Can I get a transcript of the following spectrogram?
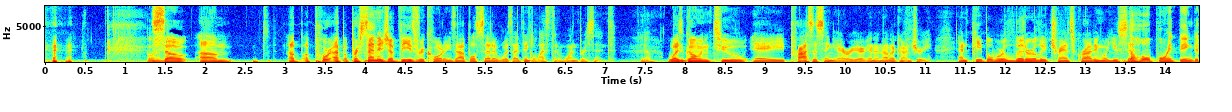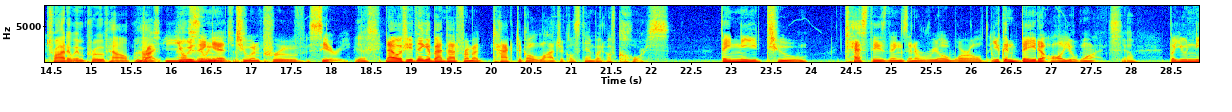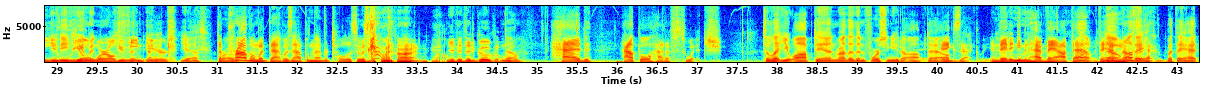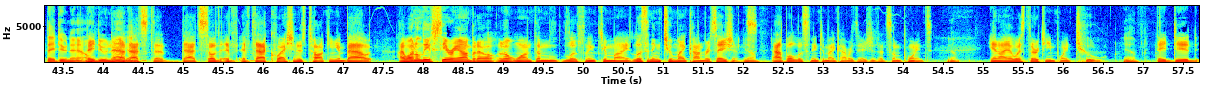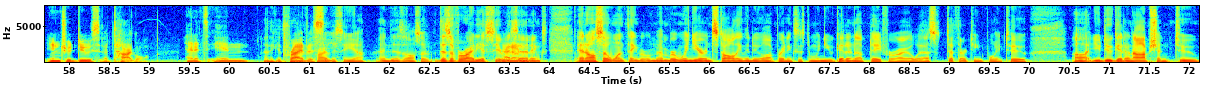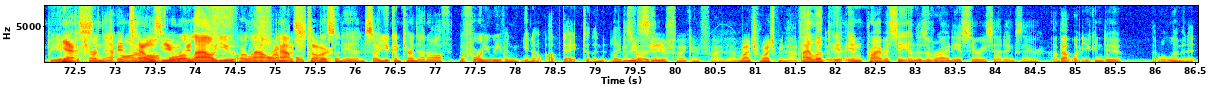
Go ahead. So, um, a, a, por- a percentage of these recordings, Apple said it was, I think, less than one percent. Yeah. was going to a processing area in another country, and people were literally transcribing what you said. The whole point being to try to improve how, how right, how using Siri it answers. to improve Siri. Yes. Now, if you think about that from a tactical, logical standpoint, of course, they need to test these things in a real world. You can beta all you want, Yeah. but you need, You need real human world human feedback. ears. Yes. The right. problem with that was Apple never told us it was going on. Well, Neither did Google. No. Had Apple had a switch, To let you opt in rather than forcing you to opt out. exactly, and Yeah. they didn't even have the opt out. They no, had nothing. They ha- but they had. They do now. They do now. Yeah. That's the that's so if if that question is talking about I want to leave Siri on, but I don't want them listening to my listening to my conversations. Yeah. Apple listening to my conversations at some point. In iOS 13.2, Yeah. they did introduce a toggle, and it's in I think it's privacy. Privacy, yeah. And there's also there's a variety of Siri settings, and also one thing to remember when you're installing the new operating system, when you get an update for iOS to 13.2, uh, you do get an option to be able Yes, to turn that on or off, or allow you or allow Apple to listen in. So you can turn that off before you even you know update to the latest version. Let me version. see if I can find that. Watch watch me not. I looked it. in privacy, and there's a variety of Siri settings there about what you can do that will limit it.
